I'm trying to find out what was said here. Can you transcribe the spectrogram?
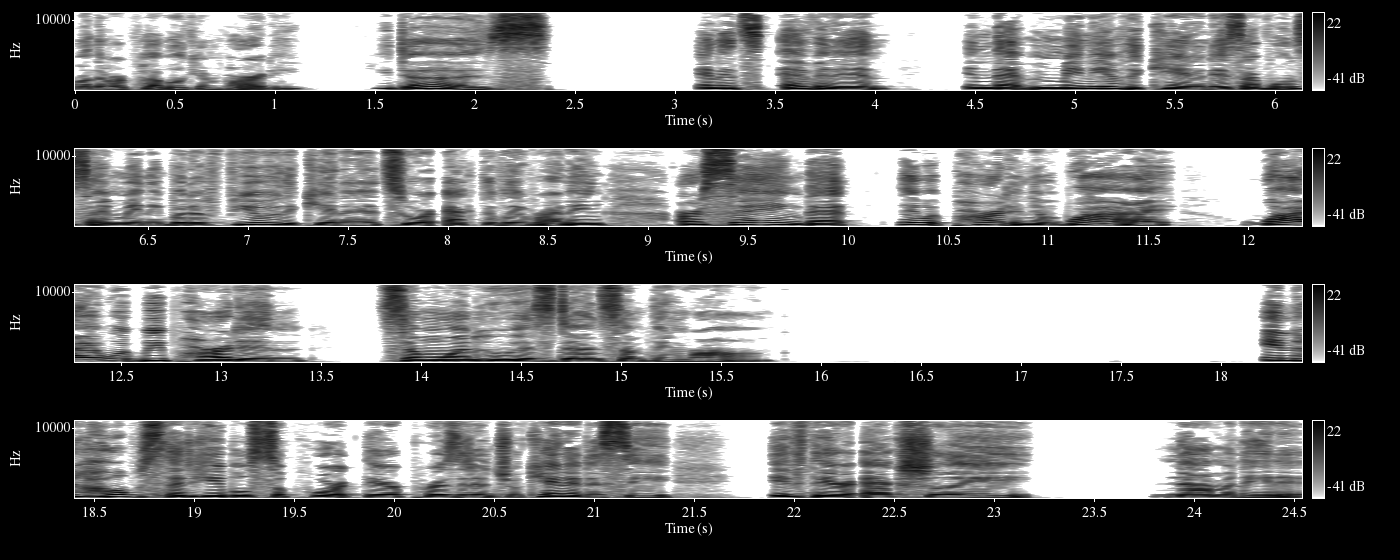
on the Republican Party. He does. And it's evident in that many of the candidates, I won't say many, but a few of the candidates who are actively running are saying that they would pardon him. Why? Why would we pardon someone who has done something wrong? In hopes that he will support their presidential candidacy if they're actually nominated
